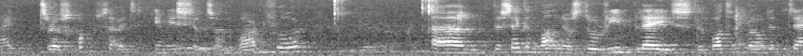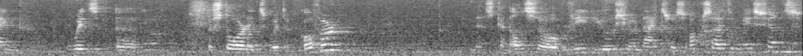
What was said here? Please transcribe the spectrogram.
nitrous oxide emissions on the barn floor. Um, the second one was to replace the bottom-loaded tank with uh, a storage with a cover. This can also reduce your nitrous oxide emissions.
